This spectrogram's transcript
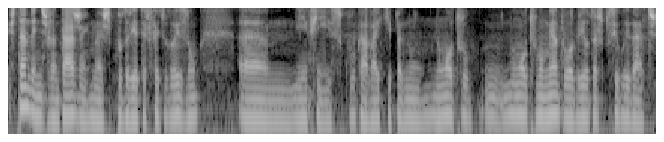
estando em desvantagem, mas poderia ter feito 2-1. Um, e enfim, isso colocava a equipa num, num, outro, num outro momento ou abria outras possibilidades.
